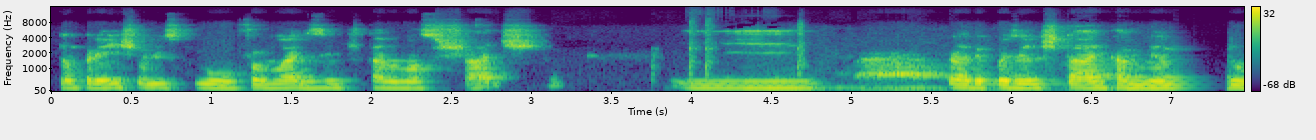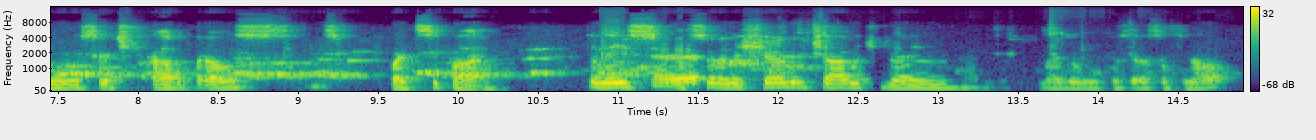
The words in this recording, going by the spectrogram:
Então, preencham o formuláriozinho que está no nosso chat e para depois a gente estar tá encaminhando o certificado para os que participarem. Também, se é... o professor Alexandre e o Thiago tiverem mais alguma consideração final.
